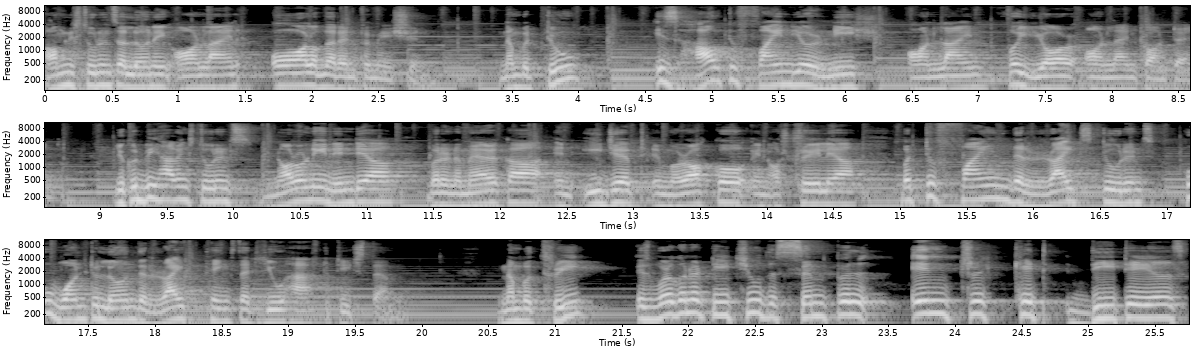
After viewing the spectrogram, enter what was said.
How many students are learning online? All of that information. Number two is how to find your niche online for your online content. You could be having students not only in India, but in America, in Egypt, in Morocco, in Australia, but to find the right students who want to learn the right things that you have to teach them. Number three is we're going to teach you the simple, intricate details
